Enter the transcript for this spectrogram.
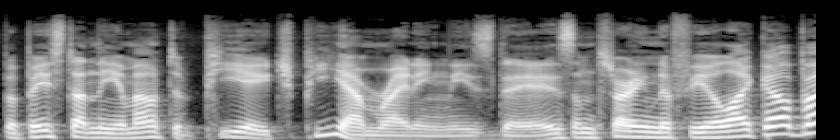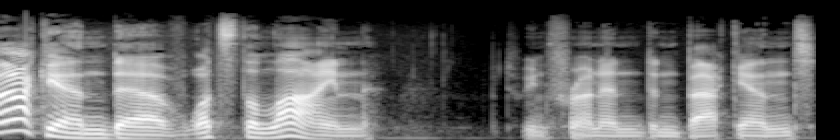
but based on the amount of PHP I'm writing these days, I'm starting to feel like a back end dev. What's the line between front end and back end?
